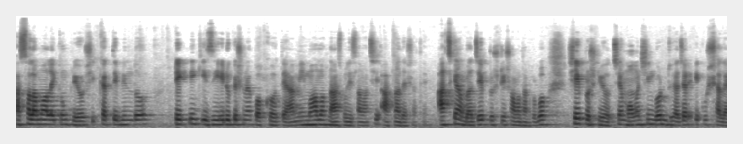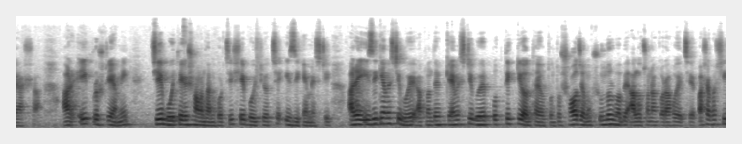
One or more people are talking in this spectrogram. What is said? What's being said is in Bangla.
আসসালামু আলাইকুম প্রিয় শিক্ষার্থীবৃন্দ, টেকনিক ইজি এডুকেশনের পক্ষ হতে আমি মোহাম্মদ নাজমুল ইসলাম আছি আপনাদের সাথে। আজকে আমরা যে প্রশ্নটি সমাধান করব, সেই প্রশ্নটি হচ্ছে ময়মনসিংহ বোর্ড দুই হাজার একুশ সালে আসা। আর এই প্রশ্নটি আমি যে বই থেকে সমাধান করছি, সেই বইটি হচ্ছে ইজি কেমিস্ট্রি। আর এই ইজি কেমিস্ট্রি বইয়ে আপনাদের কেমিস্ট্রি বইয়ের প্রত্যেকটি অধ্যায় অত্যন্ত সহজ এবং সুন্দরভাবে আলোচনা করা হয়েছে। পাশাপাশি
